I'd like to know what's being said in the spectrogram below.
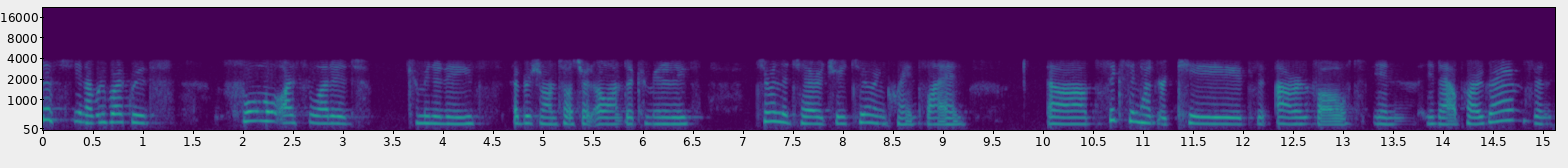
just, you know, we work with four isolated communities, Aboriginal and Torres Strait Islander communities, two in the Territory, two in Queensland. Um, 1,600 kids are involved in, in our programs, and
